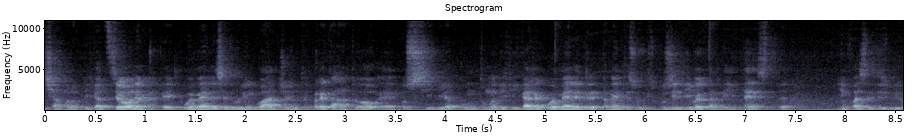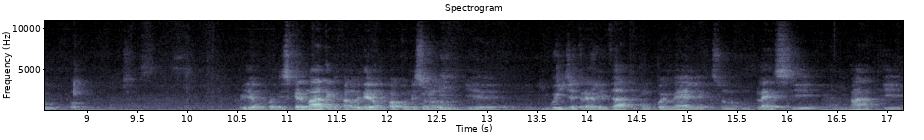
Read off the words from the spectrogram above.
diciamo, l'applicazione, perché il QML essendo un linguaggio interpretato è possibile appunto modificare il QML direttamente sul dispositivo e fare dei test in fase di sviluppo. Qui abbiamo un po' di schermate che fanno vedere un po' come sono i, i widget realizzati con QML, che sono complessi, animati,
